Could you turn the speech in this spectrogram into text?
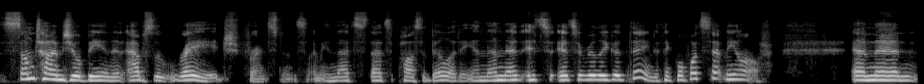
Sometimes you'll be in an absolute rage for instance. I mean that's that's a possibility. And then that it's it's a really good thing to think well what set me off? And then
